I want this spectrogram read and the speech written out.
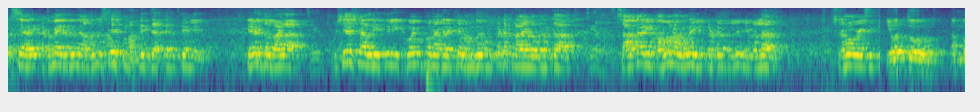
ಸಸ್ಯಾಹಾರಿ ಕಡಿಮೆ ಇರೋದ್ರಿಂದ ಅದನ್ನು ಸೇವ್ ಮಾಡಿದ್ದಾರೆ ಅಂತೇಳಿ ಹೇಳ್ತಾ ಭಾಳ ವಿಶೇಷವಾದ ರೀತಿಯಲ್ಲಿ ಕುವೆಂಪು ನಗರಕ್ಕೆ ಒಂದು ಮುಕ್ಕಟಪ್ರಾಯವಾದಂಥ ಸಹಕಾರಿ ಭವನವನ್ನು ಇಲ್ಲಿ ಕಟ್ಟೋದ್ರಲ್ಲಿ ನೀವೆಲ್ಲ ಶ್ರಮ ಇವತ್ತು ನಮ್ಮ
